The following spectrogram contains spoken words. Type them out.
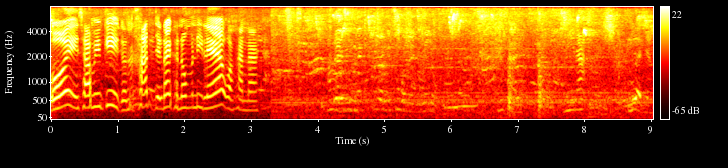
โอ้ย ชาวมิวกี้กันคัดอยากได้ขนมอันนี้แล้วว่าหันนะนี่นะเลือดยัง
